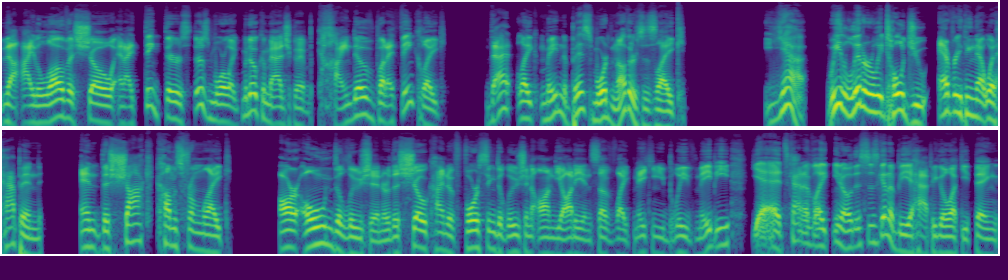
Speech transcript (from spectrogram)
that I love a show, and I think there's there's more like Madoka Magica, kind of, but I think like that like Made in Abyss more than others is like, yeah, we literally told you everything that would happen, and the shock comes from like our own delusion or the show kind of forcing delusion on the audience of like making you believe maybe yeah it's kind of like you know this is gonna be a happy-go-lucky thing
